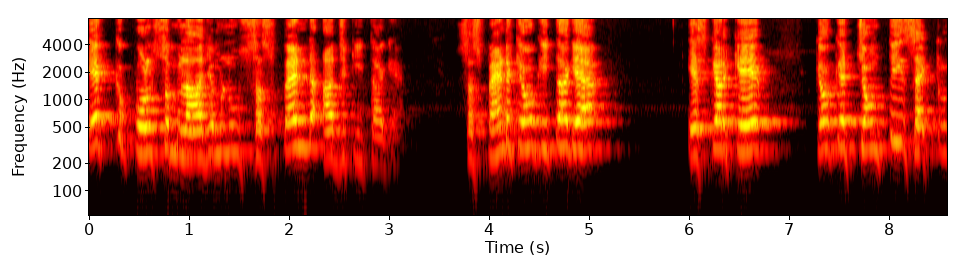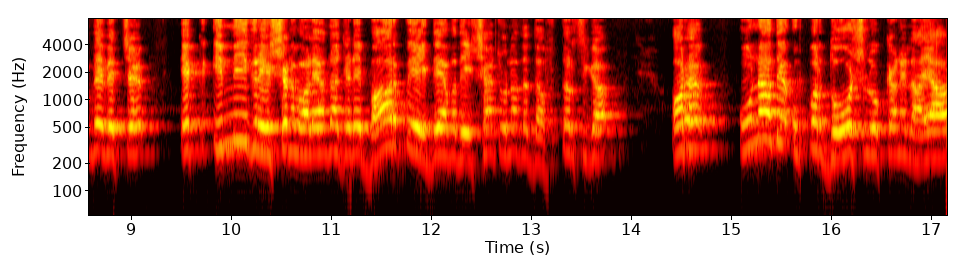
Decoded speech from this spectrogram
ਇੱਕ ਪੁਲਿਸ ਮੁਲਾਜ਼ਮ ਨੂੰ ਸਸਪੈਂਡ ਅੱਜ ਕੀਤਾ ਗਿਆ। ਸਸਪੈਂਡ ਕਿਉਂ ਕੀਤਾ ਗਿਆ? ਇਸ ਕਰਕੇ ਕਿਉਂਕਿ 34 ਸੈਕਟਰ ਦੇ ਵਿੱਚ ਇੱਕ ਇਮੀਗ੍ਰੇਸ਼ਨ ਵਾਲਿਆਂ ਦਾ ਜਿਹੜੇ ਬਾਹਰ ਭੇਜਦੇ ਆ, ਵਿਦੇਸ਼ਾਂ 'ਚ ਉਹਨਾਂ ਦਾ ਦਫ਼ਤਰ ਸੀਗਾ ਔਰ ਉਹਨਾਂ ਦੇ ਉੱਪਰ ਦੋਸ਼ ਲੋਕਾਂ ਨੇ ਲਾਇਆ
